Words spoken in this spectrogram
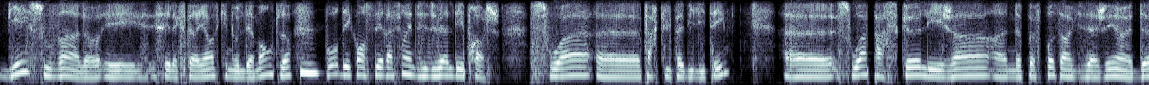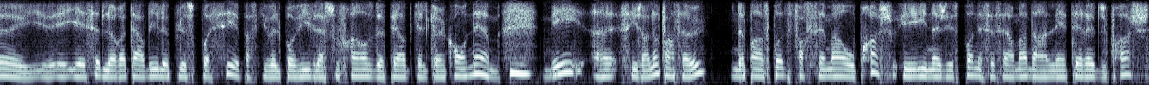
bien souvent là, et c'est l'expérience qui nous le démontre là, mm. pour des considérations individuelles des proches, soit euh, par culpabilité, euh, soit parce que les gens euh, ne peuvent pas envisager un deuil et, essaient de le retarder le plus possible parce qu'ils veulent pas vivre la souffrance de perdre quelqu'un qu'on aime. Mm. Mais euh, ces gens-là pensent à eux, ne pensent pas forcément aux proches et ils n'agissent pas nécessairement dans l'intérêt du proche.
